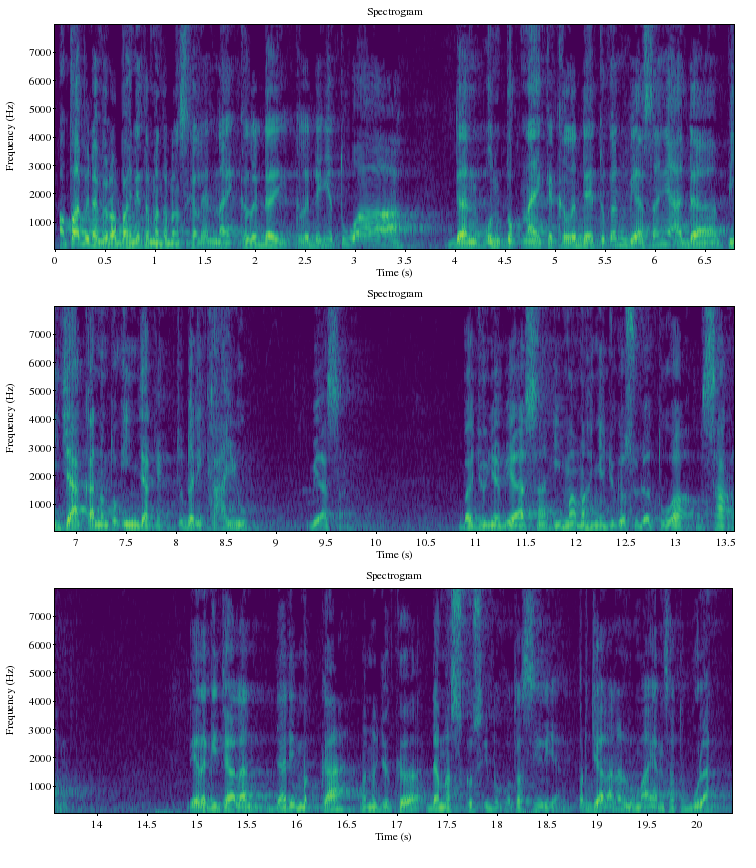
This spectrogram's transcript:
Atta bin Abi Rabah ini teman-teman sekalian naik keledai keledainya tua. Dan untuk naik ke keledai itu kan biasanya ada pijakan untuk injak ya. Itu dari kayu. Biasa. Bajunya biasa, imamahnya juga sudah tua, besar gitu. Dia lagi jalan dari Mekah menuju ke Damaskus, ibu kota Syria. Perjalanan lumayan satu bulan.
